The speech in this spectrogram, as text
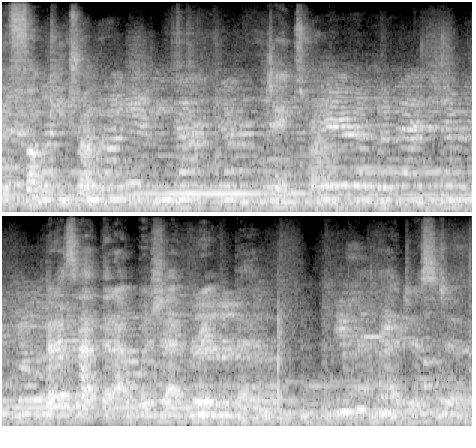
The Funky Drummer, James Brown. But it's not that I wish I'd written that. I just, uh,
